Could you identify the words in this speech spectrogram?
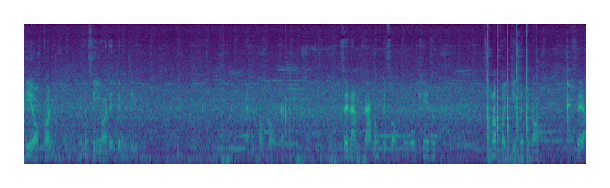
พี่ออกก่อนไม่ต้องสีว่าได้เต็มที่แต่เข้าเขาๆกันใส่น้ำจามลงไปสองถุงโอเคเลยสำหรับข่อยกินแล้วพี่น้องแซ่บ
